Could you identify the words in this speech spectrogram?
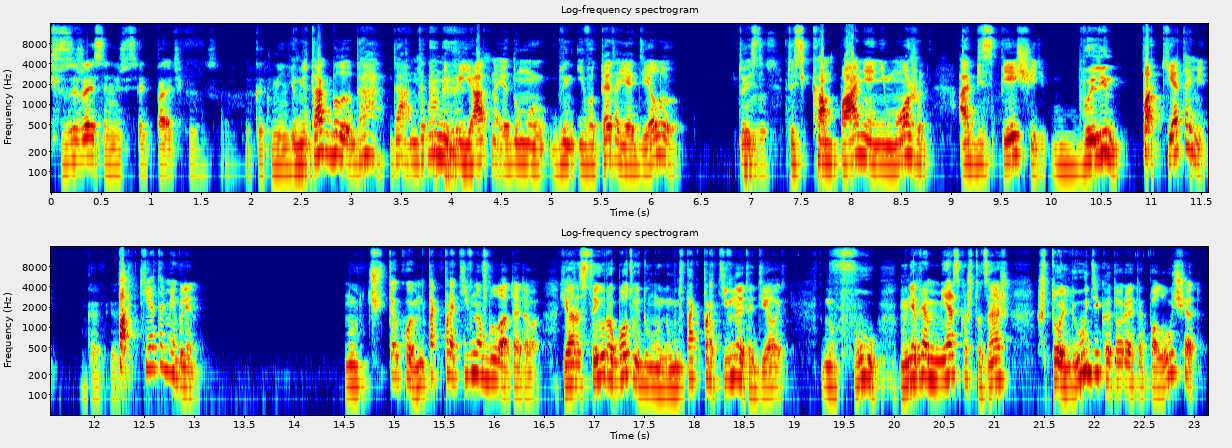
Что за жесть, они же все пачкаются, как И минимум. мне так было, да, да, мне так было неприятно. Я думаю, блин, и вот это я делаю. То есть, то есть компания не может обеспечить, блин, пакетами, Капец. пакетами, блин. Ну, что такое? Мне так противно было от этого. Я расстаю работу и думаю, ну, мне так противно это делать. Ну, фу. Ну, мне прям мерзко, что, знаешь, что люди, которые это получат,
